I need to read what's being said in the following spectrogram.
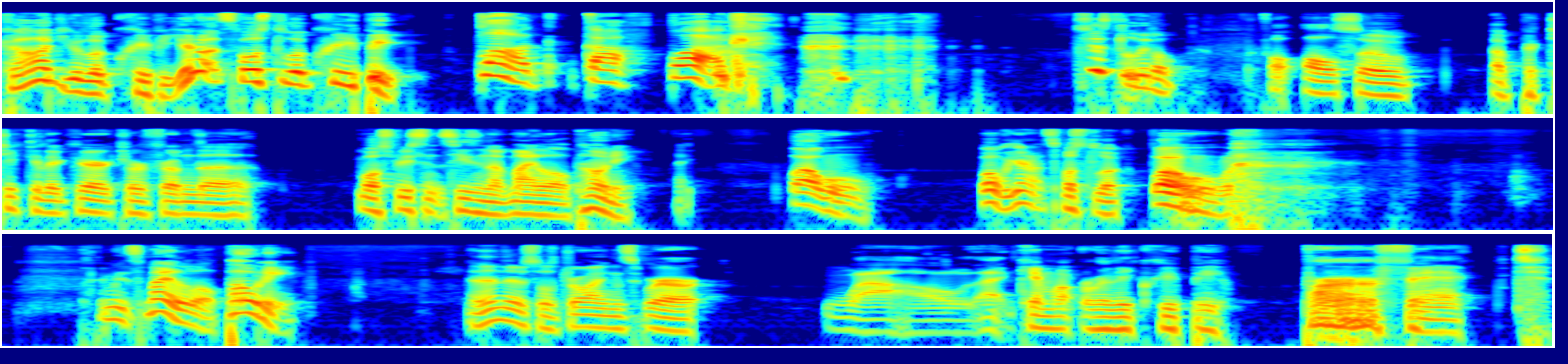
god, you look creepy. You're not supposed to look creepy. Blog, goff, blog. Just a little. Also, a particular character from the most recent season of My Little Pony. Like, whoa. Whoa, you're not supposed to look. Whoa. I mean, it's My Little Pony. And then there's those drawings where, wow, that came out really creepy. Perfect.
